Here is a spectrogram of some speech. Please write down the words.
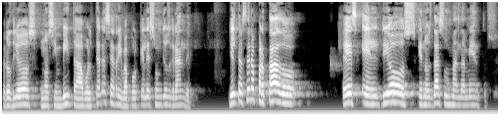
Pero Dios nos invita a voltear hacia arriba porque Él es un Dios grande. Y el tercer apartado es el Dios que nos da sus mandamientos.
